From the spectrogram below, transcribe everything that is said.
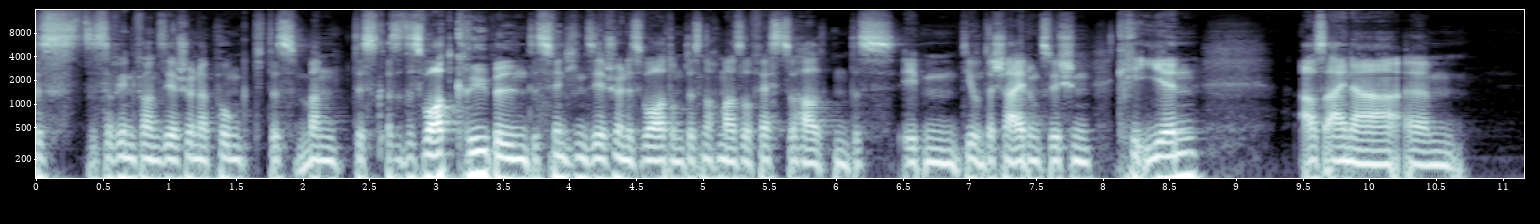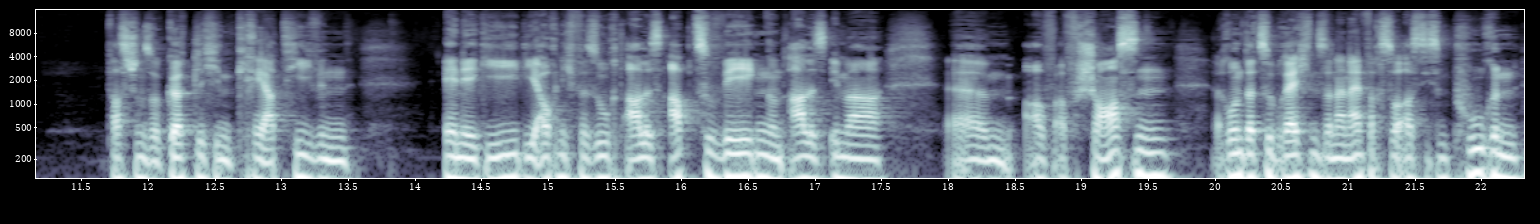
Das, das ist auf jeden Fall ein sehr schöner Punkt, dass man das, also das Wort Grübeln, das finde ich ein sehr schönes Wort, um das nochmal so festzuhalten, dass eben die Unterscheidung zwischen kreieren aus einer ähm, fast schon so göttlichen, kreativen Energie, die auch nicht versucht, alles abzuwägen und alles immer ähm, auf, auf Chancen runterzubrechen, sondern einfach so aus diesem puren,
